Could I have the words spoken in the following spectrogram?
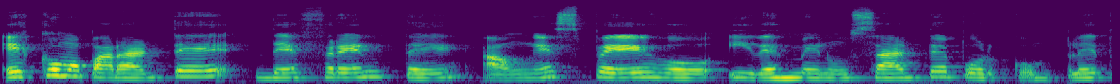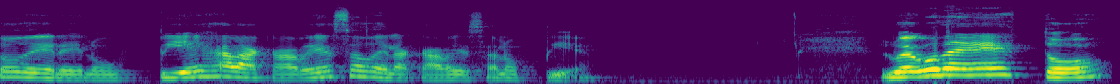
Es como pararte de frente a un espejo y desmenuzarte por completo de los pies a la cabeza o de la cabeza a los pies. Luego de esto,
